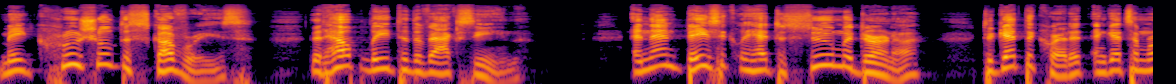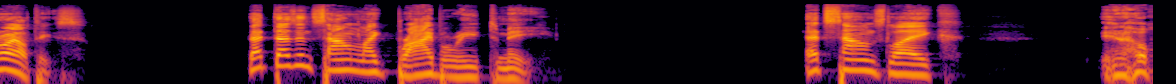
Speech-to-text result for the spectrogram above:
made crucial discoveries that helped lead to the vaccine and then basically had to sue Moderna to get the credit and get some royalties. That doesn't sound like bribery to me. That sounds like, you know,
